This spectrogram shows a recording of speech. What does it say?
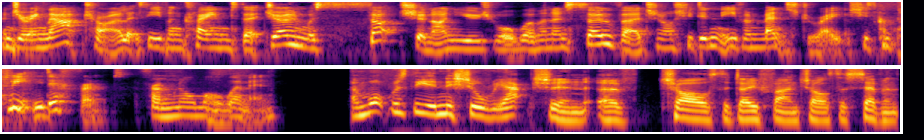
And during that trial, it's even claimed that Joan was such an unusual woman and so virginal she didn't even menstruate. She's completely different from normal women. And what was the initial reaction of Charles the Dauphin, Charles VII,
